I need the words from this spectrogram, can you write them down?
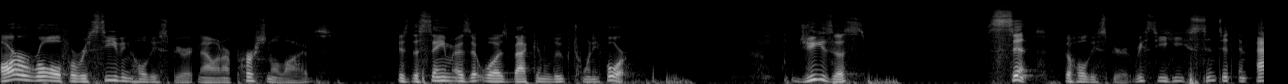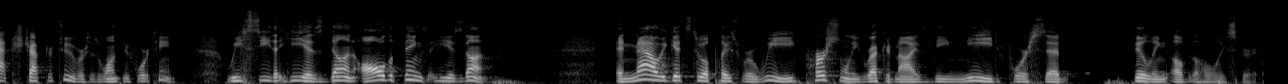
Our role for receiving Holy Spirit now in our personal lives is the same as it was back in Luke 24. Jesus sent the Holy Spirit. We see he sent it in Acts chapter 2, verses 1 through 14. We see that he has done all the things that he has done. And now he gets to a place where we personally recognize the need for said filling of the Holy Spirit.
